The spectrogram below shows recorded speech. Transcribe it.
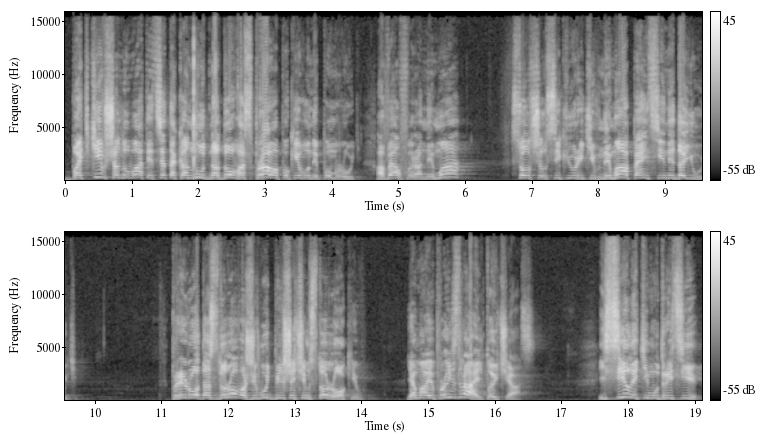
Батьків шанувати це така нудна, довга справа, поки вони помруть. А велфера нема, social security нема, пенсії не дають. Природа здорова, живуть більше, ніж 100 років. Я маю про Ізраїль той час. І сіли ті мудреці,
